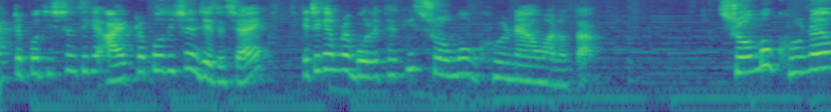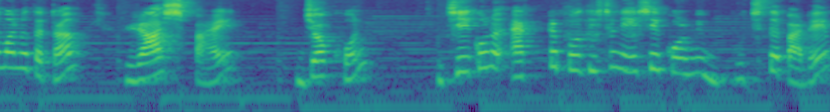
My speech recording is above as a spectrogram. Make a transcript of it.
একটা প্রতিষ্ঠান থেকে আরেকটা প্রতিষ্ঠান যেতে চায়, এটাকে আমরা বলে থাকি শ্রম ঘূর্ণায়মানতা শ্রম ঘূর্ণায়মানতাটা হ্রাস পায় যখন যে কোনো একটা প্রতিষ্ঠানে এসে কর্মী বুঝতে পারে,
